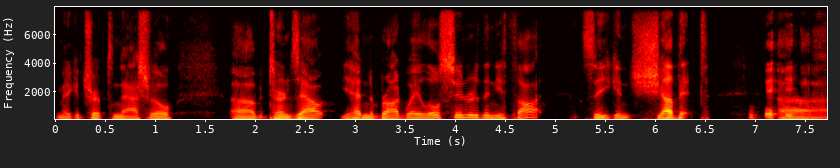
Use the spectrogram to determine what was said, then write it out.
make a trip to Nashville. Uh, but turns out you're heading to Broadway a little sooner than you thought, so you can shove it. Uh,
